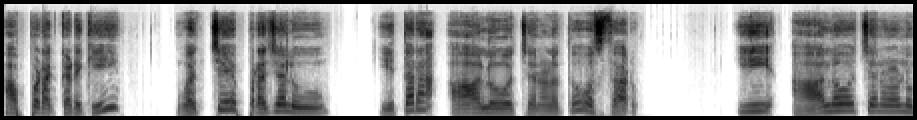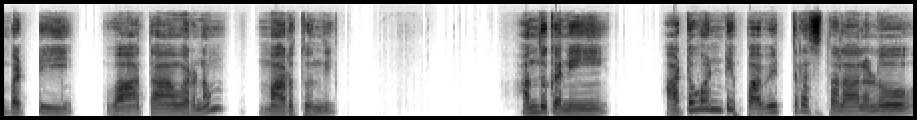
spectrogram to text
అప్పుడక్కడికి వచ్చే ప్రజలు ఇతర ఆలోచనలతో వస్తారు. ఈ ఆలోచనలను బట్టి వాతావరణం మారుతుంది. అందుకని అటువంటి పవిత్ర స్థలాలలో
